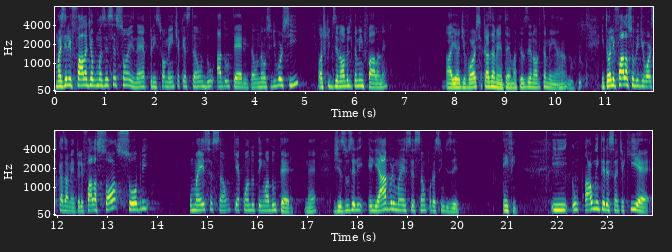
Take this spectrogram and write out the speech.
mas ele fala de algumas exceções, né? Principalmente a questão do adultério. Então, não se divorcie. Eu acho que 19 ele também fala, né? Aí, ó, divórcio e casamento. É, Mateus 19 também. aham. Então, ele fala sobre divórcio e casamento. Ele fala só sobre uma exceção, que é quando tem o adultério, né? Jesus, ele, ele abre uma exceção, por assim dizer. Enfim. E um- algo interessante aqui é,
